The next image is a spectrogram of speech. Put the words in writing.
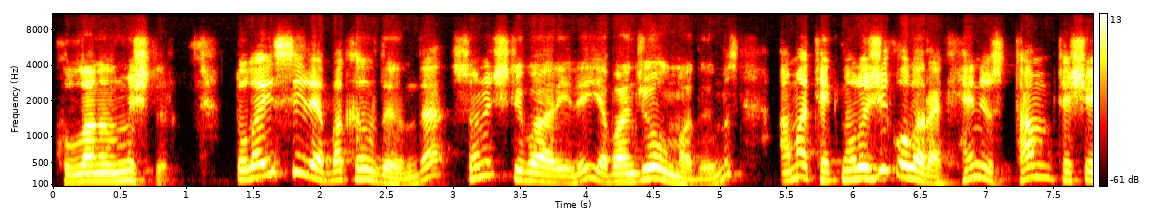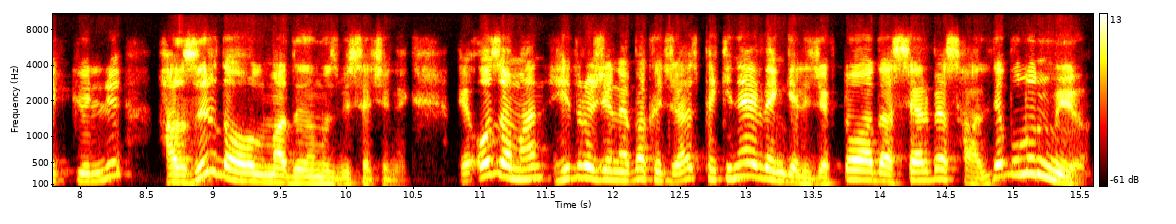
kullanılmıştır. Dolayısıyla bakıldığında sonuç itibariyle yabancı olmadığımız ama teknolojik olarak henüz tam teşekküllü hazır da olmadığımız bir seçenek. E, o zaman hidrojene bakacağız. Peki nereden gelecek? Doğada serbest halde bulunmuyor.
